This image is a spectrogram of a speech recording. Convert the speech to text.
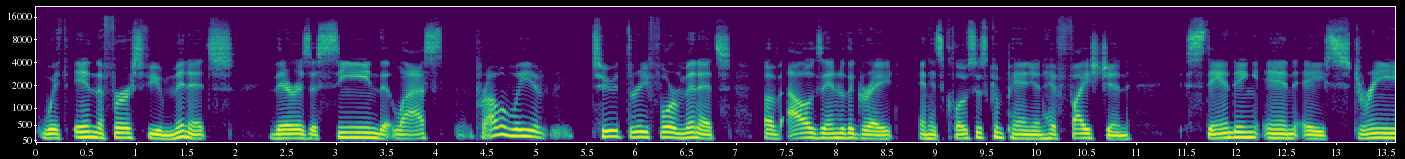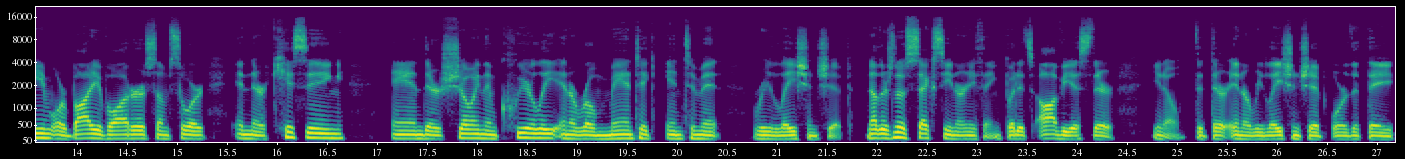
within the first few minutes, there is a scene that lasts probably two, three, four minutes of Alexander the Great and his closest companion, Hephaestion, standing in a stream or body of water of some sort, and they're kissing and they're showing them clearly in a romantic, intimate relationship. Now, there's no sex scene or anything, but it's obvious they're, you know, that they're in a relationship or that they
